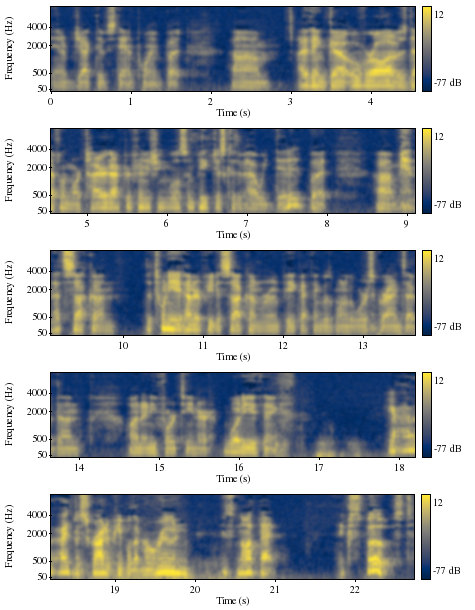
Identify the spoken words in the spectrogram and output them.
an objective standpoint. But um, I think uh, overall, I was definitely more tired after finishing Wilson Peak just because of how we did it. But uh, man, that suck on the 2,800 feet of suck on Maroon Peak, I think, was one of the worst grinds I've done on any 14er. What do you think? Yeah, I, I describe to people that maroon is not that exposed.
